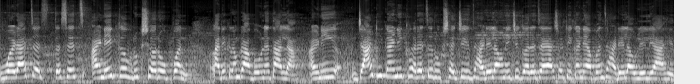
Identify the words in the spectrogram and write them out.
वडाचंच तसेच अनेक वृक्षारोपण कार्यक्रम राबवण्यात आला. आणि ज्या ठिकाणी खरंच वृक्षाची झाडे लावण्याची गरज आहे अशा ठिकाणी आपण झाडे लावलेली आहेत.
